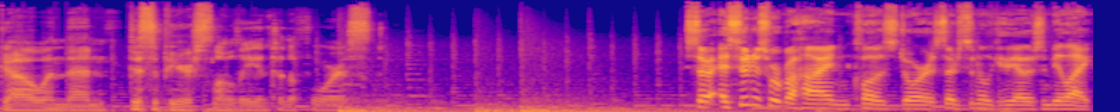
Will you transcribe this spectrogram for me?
go and then disappear slowly into the forest. So as soon as we're behind closed doors, they're just gonna look at the others and be like,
